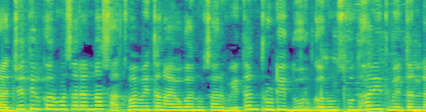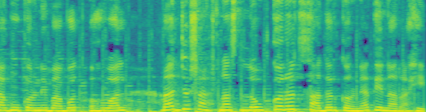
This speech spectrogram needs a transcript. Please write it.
राज्यातील कर्मचाऱ्यांना सातवा वेतन आयोगानुसार वेतन त्रुटी दूर करून सुधारित वेतन लागू करण्याबाबत अहवाल राज्य शासनास लवकरच सादर करण्यात येणार आहे.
